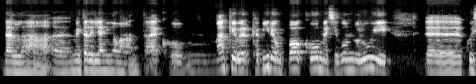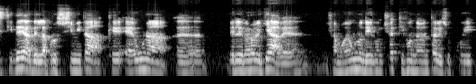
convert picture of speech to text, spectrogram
dalla eh, metà degli anni 90. Ecco, anche per capire un po' come secondo lui eh, quest'idea della prossimità, che è una eh, delle parole chiave, diciamo, è uno dei concetti fondamentali su cui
